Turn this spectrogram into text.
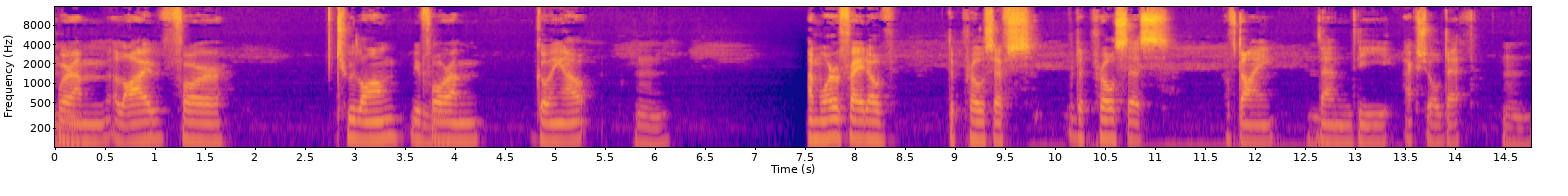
where Mhm. I'm alive for too long before I'm going out. Hmm. I'm more afraid of the process the process of dying than the actual death. Hmm.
